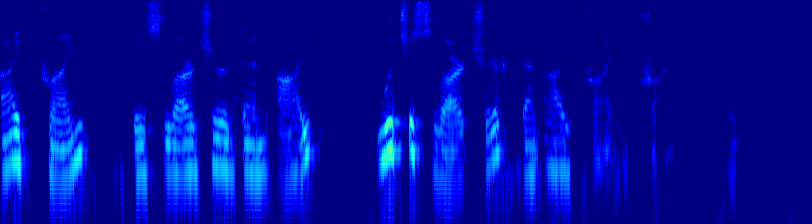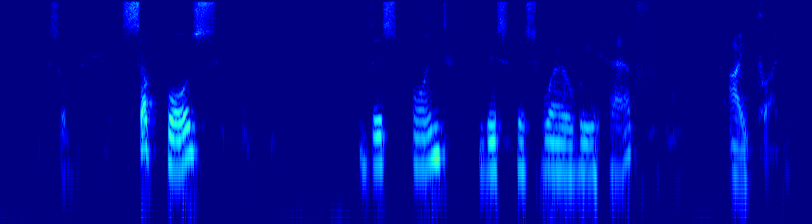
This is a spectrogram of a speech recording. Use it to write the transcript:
i prime is larger than i, which is larger than i prime prime. Okay. So suppose this point, this is where we have i prime.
